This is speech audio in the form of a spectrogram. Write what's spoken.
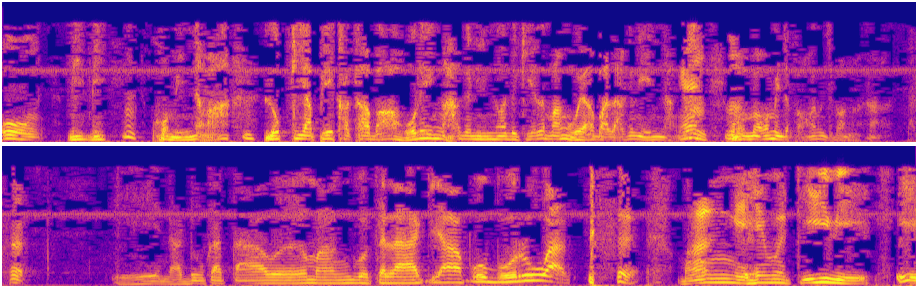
ඕන්. මේ මේ. කොහොම ඉන්නවා? ලොක්කි අපේ කතා බහ හොරෙන් අහගෙන ඉන්නවද කියලා මං හොයා බලාගෙන ඉන්නම් ඈ. මොහොම ඉඳපන් ඉඳපන් ඒ නඩු කතාව මං ගොතලා කියපු බොරුවක්. මං එහෙම කීවේ ඒ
